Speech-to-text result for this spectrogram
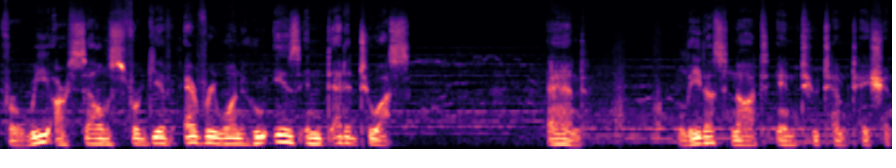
For we ourselves forgive everyone who is indebted to us and lead us not into temptation.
